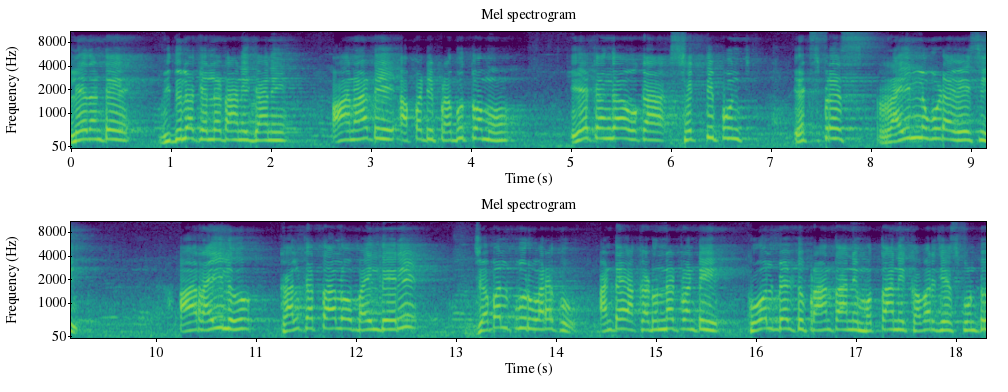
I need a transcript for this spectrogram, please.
లేదంటే విధులకు వెళ్ళటానికి కానీ ఆనాటి అప్పటి ప్రభుత్వము ఏకంగా ఒక శక్తిపుంజ్ ఎక్స్ప్రెస్ రైలును కూడా వేసి ఆ రైలు కలకత్తాలో బయలుదేరి జబల్పూర్ వరకు అంటే అక్కడ ఉన్నటువంటి కోల్ బెల్ట్ ప్రాంతాన్ని మొత్తాన్ని కవర్ చేసుకుంటూ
